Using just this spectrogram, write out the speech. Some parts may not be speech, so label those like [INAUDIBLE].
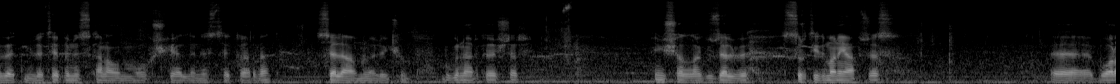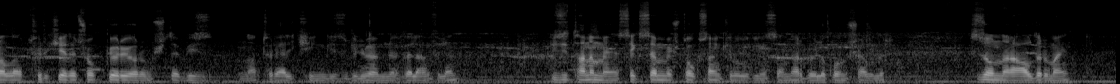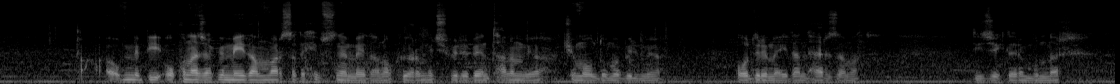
Evet millet hepiniz kanalıma hoş geldiniz tekrardan. Selamünaleyküm. Bugün arkadaşlar inşallah güzel bir sırt idmanı yapacağız. Ee, bu aralar Türkiye'de çok görüyorum işte biz Natural King'iz bilmem ne falan filan. Bizi tanımayan 85-90 kiloluk insanlar böyle konuşabilir. Siz onlara aldırmayın. Bir okunacak bir meydan varsa da hepsine meydan okuyorum. Hiçbiri beni tanımıyor. Kim olduğumu bilmiyor. Hodri meydan her zaman. Diyeceklerim bunlar.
